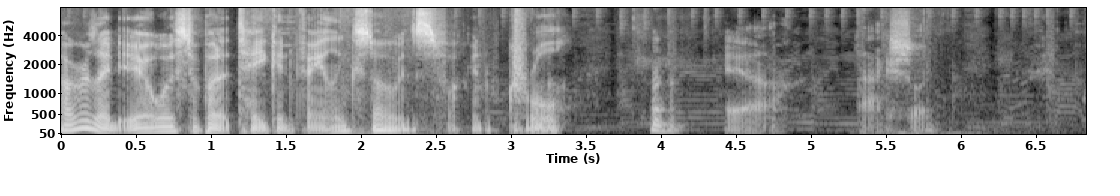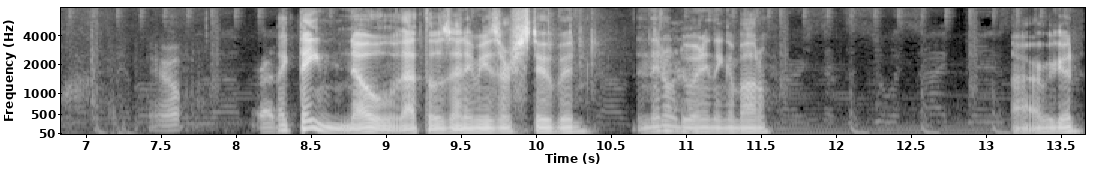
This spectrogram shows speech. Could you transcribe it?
Whoever's idea was to put a taken failing stove is fucking cruel. Yeah, actually. Yep. Red. Like they know that those enemies are stupid, and they don't do anything about them. Alright, are we good?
